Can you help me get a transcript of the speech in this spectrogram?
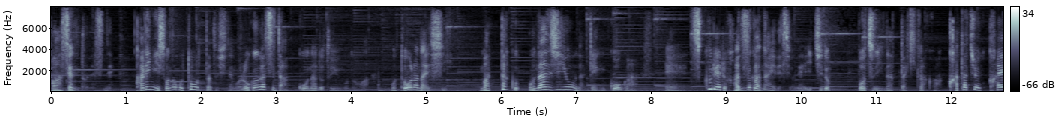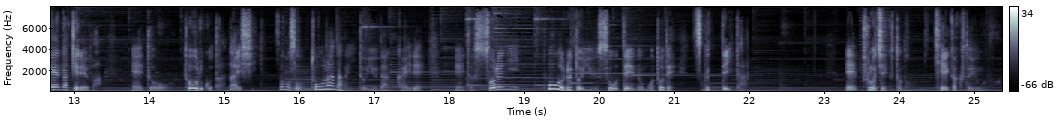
100%ですね。仮にその後通ったとしても、6月脱行などというものはもう通らないし、全く同じような原稿が、えー、作れるはずがないですよね。一度没になった企画は。形を変えなければ、えーと、通ることはないし、そもそも通らないという段階で、えーとそれに通るという想定のもとで作っていたえプロジェクトの計画というものは、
